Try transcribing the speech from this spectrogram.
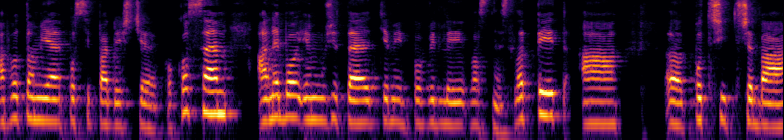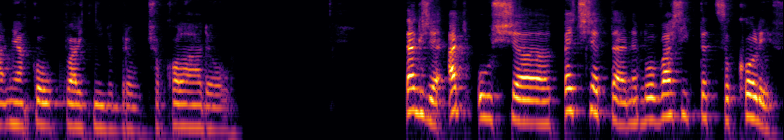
a potom je posypat ještě kokosem, anebo je můžete těmi povidly vlastně slepit a e, potřít třeba nějakou kvalitní dobrou čokoládou. Takže ať už e, pečete nebo vaříte cokoliv,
